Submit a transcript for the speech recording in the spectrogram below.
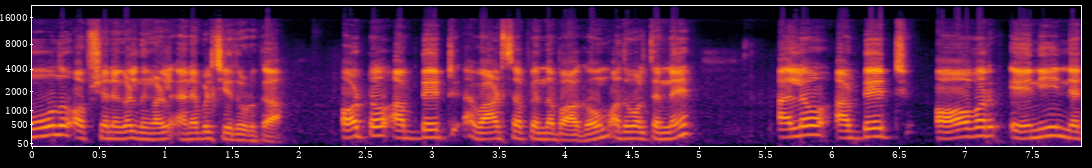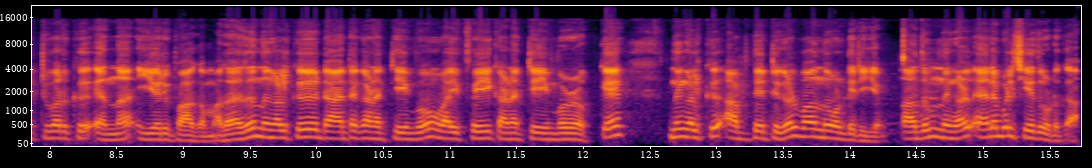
മൂന്ന് ഓപ്ഷനുകൾ നിങ്ങൾ എനബിൾ ചെയ്ത് കൊടുക്കുക. ഓട്ടോ അപ്ഡേറ്റ് വാട്സപ്പ് എന്ന ഭാഗവും അതുപോലെ തന്നെ allow update over any network എന്ന ഈ ഒരു ഭാഗം. അതായത് നിങ്ങൾക്ക് ഡാറ്റ കണക്ട് ചെയ്യുമ്പോൾ വൈഫൈ കണക്ട് ചെയ്യുമ്പോഴൊക്കെ നിങ്ങൾക്ക് അപ്ഡേറ്റുകൾ വന്നുകൊണ്ടിരിക്കും. അതും നിങ്ങൾ എനബിൾ ചെയ്ത് കൊടുക്കുക.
